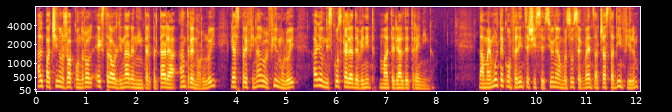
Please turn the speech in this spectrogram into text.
Al Pacino joacă un rol extraordinar în interpretarea antrenorului, iar spre finalul filmului are un discurs care a devenit material de training. La mai multe conferințe și sesiuni am văzut secvența aceasta din film,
